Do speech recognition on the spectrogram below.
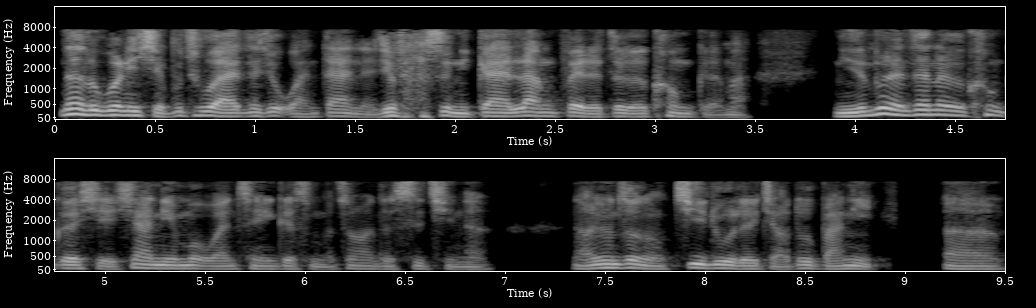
那如果你写不出来，那就完蛋了，就表示你刚才浪费了这个空格嘛。你能不能在那个空格写下你有没有完成一个什么重要的事情呢？然后用这种记录的角度，把你呃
